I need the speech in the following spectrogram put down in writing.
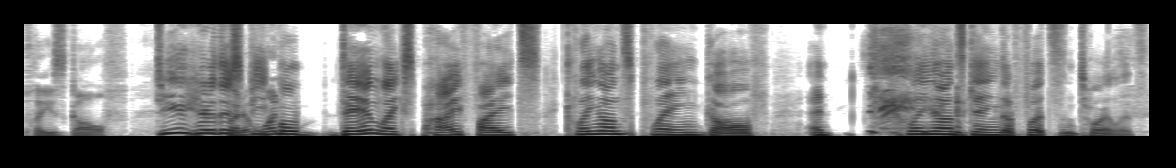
plays golf. Do you hear this, at one- people? Dan likes pie fights, Klingons playing golf, and Klingons getting their foots in toilets.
